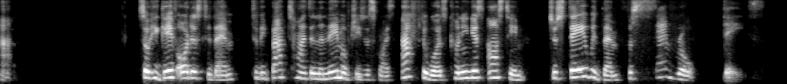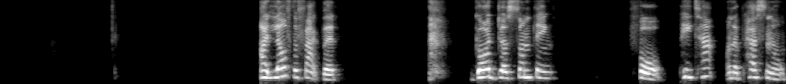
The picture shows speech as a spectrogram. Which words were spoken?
have? So he gave orders to them to be baptized in the name of Jesus Christ. Afterwards, Cornelius asked him to stay with them for several days. I love the fact that God does something for Peter on a personal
